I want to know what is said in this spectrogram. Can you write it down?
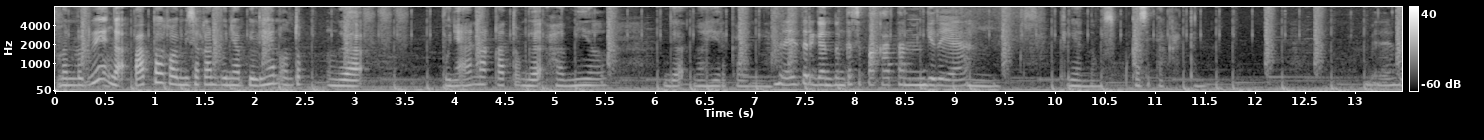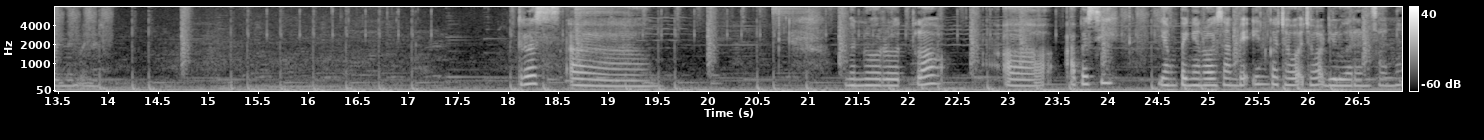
menurut gue nggak apa-apa kalau misalkan punya pilihan untuk nggak punya anak atau nggak hamil nggak melahirkan gitu. berarti tergantung kesepakatan gitu ya? Hmm, tergantung kesepakatan. Benar benar benar. Terus eh, menurut lo eh, apa sih yang pengen lo sampein ke cowok-cowok di luaran sana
